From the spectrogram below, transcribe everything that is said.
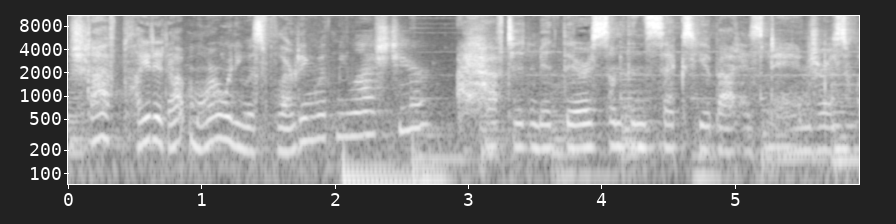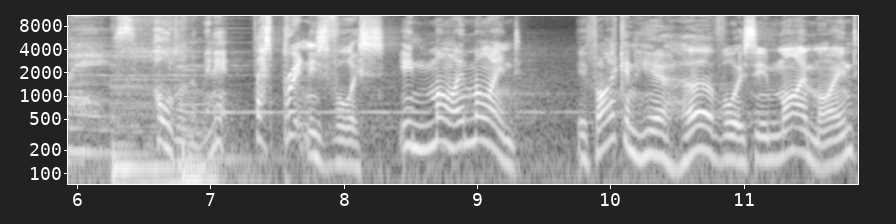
Should I have played it up more when he was flirting with me last year? I have to admit there is something sexy about his dangerous ways. Hold on a minute. That's Britney's voice, in my mind. If I can hear her voice in my mind.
